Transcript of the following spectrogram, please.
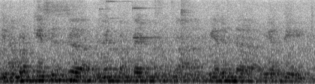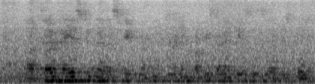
The number of cases uh, when compared, uh, we are in the, we are the uh, third highest in the state, madam, 147 cases uh, disposed.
